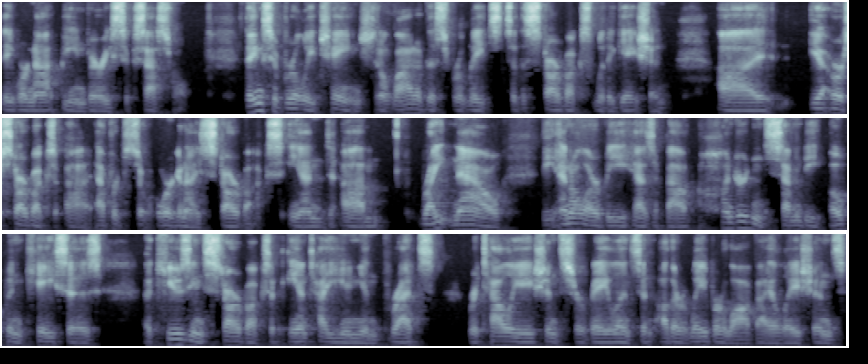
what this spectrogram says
they were not being very successful. Things have really changed, and a lot of this relates to the Starbucks litigation. Uh, or Starbucks uh, efforts to organize Starbucks. And um, right now, the NLRB has about 170 open cases accusing Starbucks of anti union threats, retaliation, surveillance, and other labor law violations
